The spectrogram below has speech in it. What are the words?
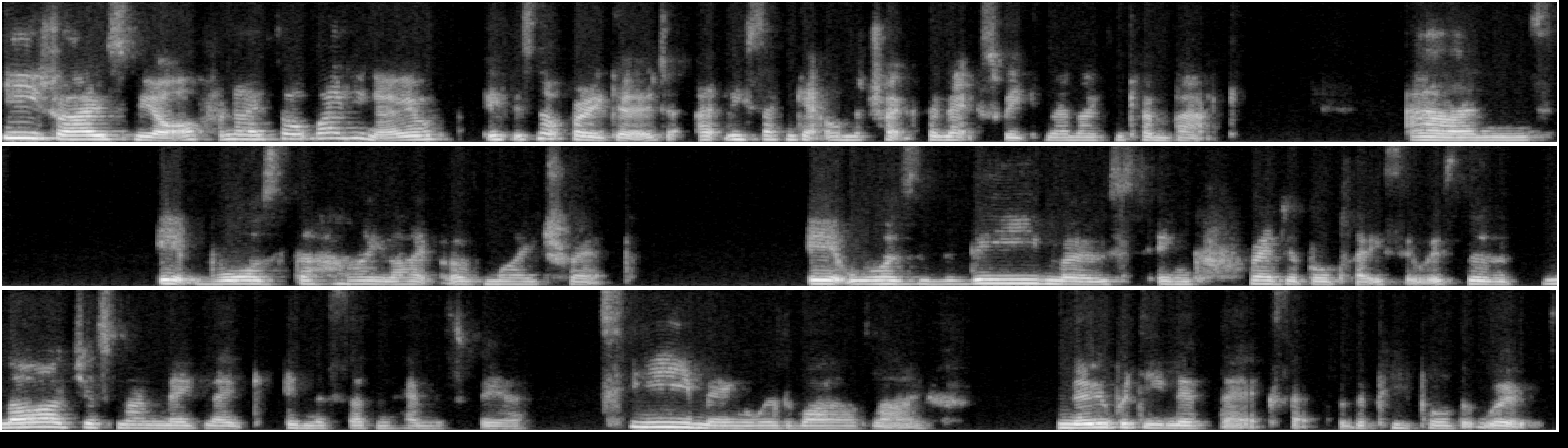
he drives me off, and I thought, well, you know, if it's not very good, at least I can get on the truck for next week, and then I can come back. And it was the highlight of my trip. It was the most incredible place. It was the largest man made lake in the Southern Hemisphere, teeming with wildlife nobody lived there except for the people that worked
